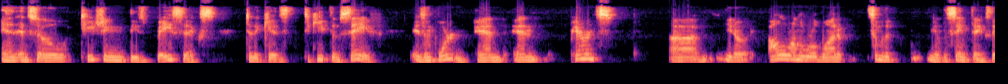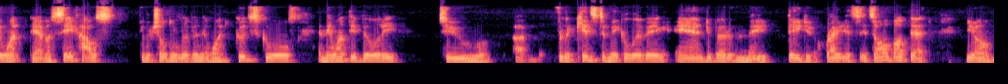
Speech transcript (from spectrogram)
And, and so teaching these basics to the kids to keep them safe is important. And, and parents, um, you know, all around the world want some of the, you know, the same things. They want to have a safe house for their children to live in. They want good schools, and they want the ability to uh, for their kids to make a living and do better than they they do. Right? It's it's all about that. You know,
